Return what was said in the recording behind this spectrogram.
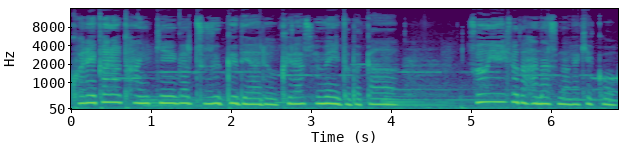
これから関係が続くであるクラスメイトとかそういう人と話すのが結構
